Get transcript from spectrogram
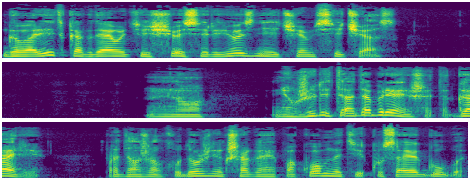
говорить когда-нибудь еще серьезнее, чем сейчас. Но неужели ты одобряешь это, Гарри? Продолжал художник, шагая по комнате и кусая губы.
